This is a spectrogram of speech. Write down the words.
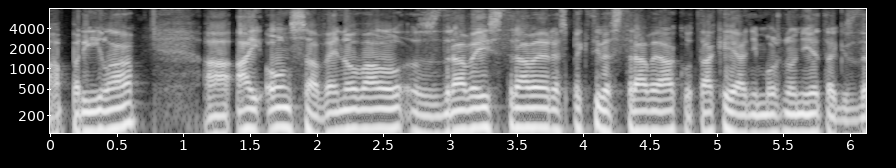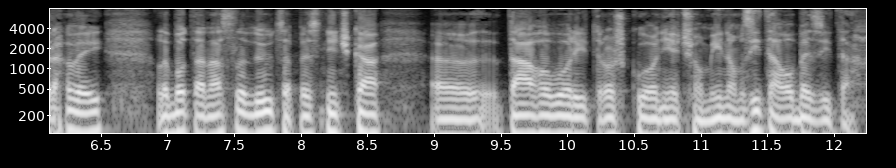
apríla a aj on sa venoval zdravej strave, respektíve strave ako takej, ani možno nie tak zdravej, lebo tá nasledujúca pesnička e, tá hovorí trošku o niečom inom. Zita obezita.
